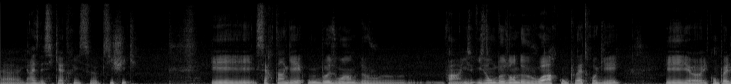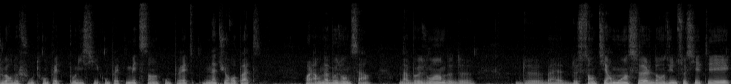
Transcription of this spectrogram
euh, il reste des cicatrices psychiques. Et certains gays ont besoin de, ont besoin de voir qu'on peut être gay, euh, et, qu'on peut être joueur de foot, qu'on peut être policier, qu'on peut être médecin, qu'on peut être naturopathe. Voilà, on a besoin de ça. On a besoin de, de, bah, sentir moins seul dans une société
